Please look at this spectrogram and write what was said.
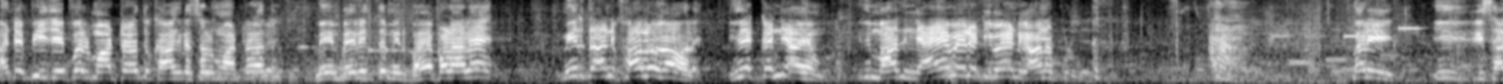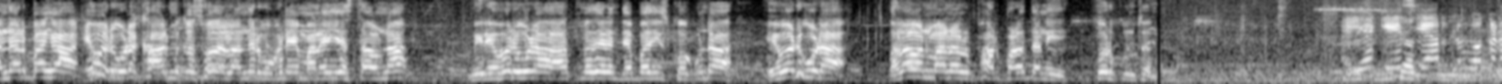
అంటే బీజేపీ వాళ్ళు మాట్లాడదు కాంగ్రెస్ వాళ్ళు మాట్లాడదు మేము బెదిరిస్తే మీరు భయపడాలి. మీరు దాన్ని ఫాలో కావాలి. ఇది ఎక్కడ న్యాయం? ఇది మాది న్యాయమైన డిమాండ్ కానప్పుడు. మరి ఈ ఈ సందర్భంగా ఎవరు కూడా కార్మిక సోదరులందరూ ఒకటే మనవి చేస్తా ఉన్నా. మీరు ఎవరు కూడా ఆత్మధైర్యం దెబ్బ తీసుకోకుండా ఎవరు కూడా బలవన్మానాలు పాల్పడద్దని కోరుకుంటున్నాను. అయ్యా కేసీఆర్ నువ్వు అక్కడ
